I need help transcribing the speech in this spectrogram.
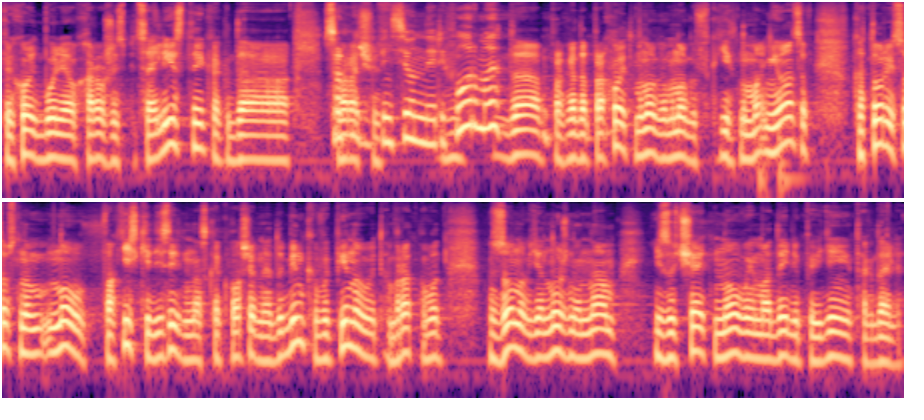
приходят более хорошие специалисты, когда сворачивают... пенсионные реформы. Да, когда проходит много-много каких-то нюансов, которые, собственно, ну, фактически действительно нас как волшебная дубинка выпинывают обратно вот в зону, где нужно нам изучать новые модели поведения и так далее.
